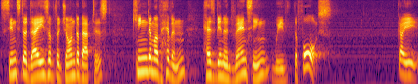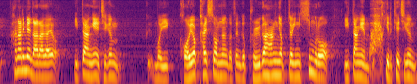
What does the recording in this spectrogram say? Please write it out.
Since the days of the John the Baptist, kingdom of heaven has been advancing with the force. 그러니까 이 하나님의 나라가요 이 땅에 지금 그 뭐이 거역할 수 없는 어떤 그 불가항력적인 힘으로 이 땅에 막 이렇게 지금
